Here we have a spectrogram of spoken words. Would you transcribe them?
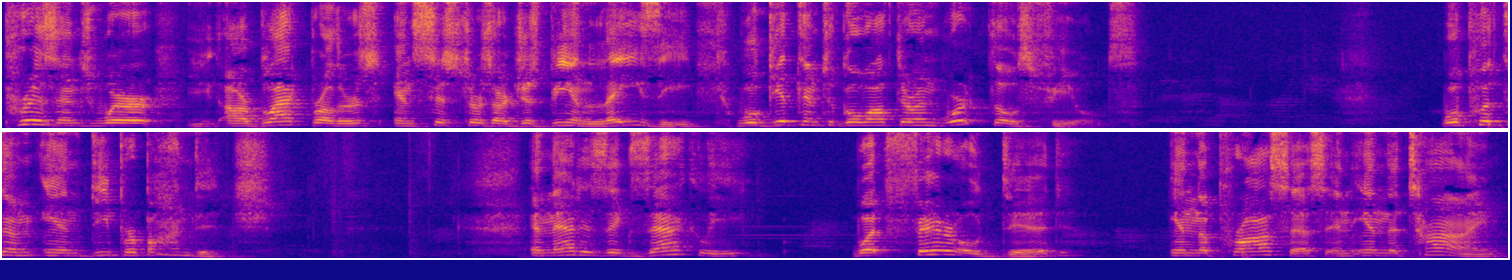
prisons where our black brothers and sisters are just being lazy, we'll get them to go out there and work those fields. We'll put them in deeper bondage. And that is exactly what Pharaoh did in the process and in the time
